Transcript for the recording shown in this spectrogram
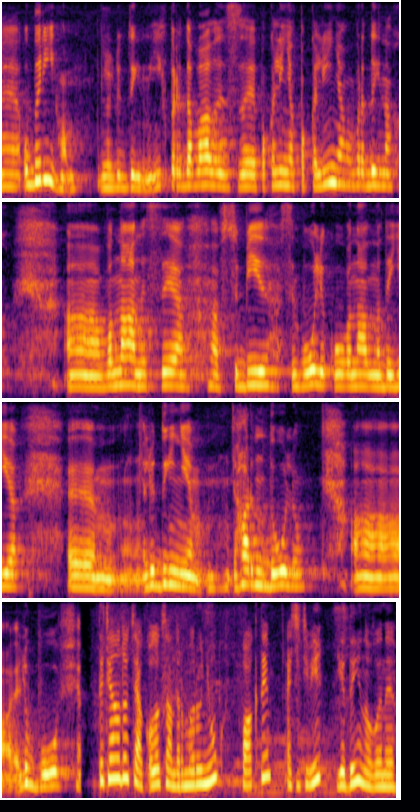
е, оберігом для людини. Їх передавали з покоління в покоління в родинах. Вона несе в собі символіку, вона надає е, людині гарну долю, любов. Тетяна Доцяк, Олександр Миронюк. Факти. АСІТВ. Єдині новини.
